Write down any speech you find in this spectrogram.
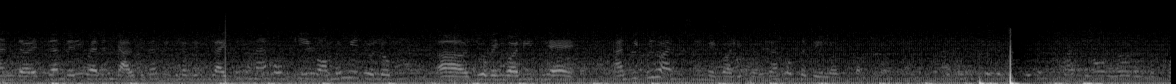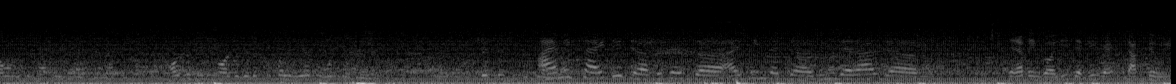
And uh, it's done very well in Calcutta. People have really liked it. And I hope कि बॉम्बे में जो लोग uh, जो Bengalis है and people who are interested in Bengali films, I hope that they'll also come to watch. I'm excited uh, because uh, I think that uh, you know there are um, there are Bengalis everywhere tucked away,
